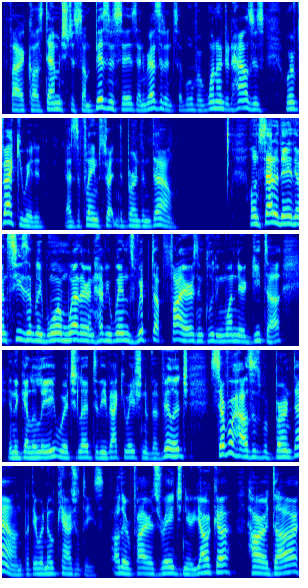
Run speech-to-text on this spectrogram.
The fire caused damage to some businesses, and residents of over 100 houses were evacuated as the flames threatened to burn them down. On Saturday, the unseasonably warm weather and heavy winds whipped up fires, including one near Gita in the Galilee, which led to the evacuation of the village. Several houses were burned down, but there were no casualties. Other fires raged near Yarka, Har Adar,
